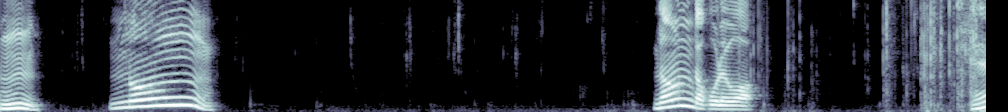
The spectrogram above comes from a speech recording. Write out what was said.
うん。なんなんだこれは。え？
